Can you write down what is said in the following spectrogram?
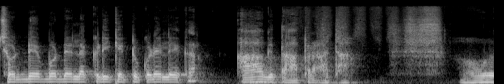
छोटे बोडे लकड़ी के टुकड़े लेकर आग ताप रहा था और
